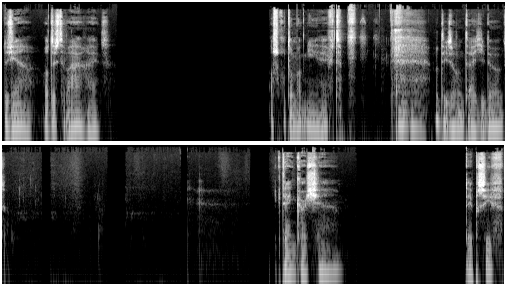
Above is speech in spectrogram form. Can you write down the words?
Dus ja, wat is de waarheid? Als God hem ook niet heeft. Want die is al een tijdje dood. Ik denk als je depressief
